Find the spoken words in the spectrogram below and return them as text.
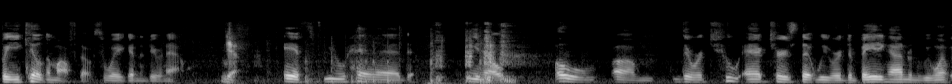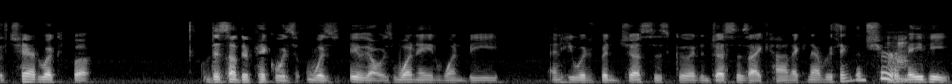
But you killed him off though, so what are you going to do now? Yeah. If you had, you know, oh, um, there were two actors that we were debating on and we went with Chadwick, but this other pick was was you know, it was one A and one B, and he would have been just as good and just as iconic and everything. Then sure, Mhm. maybe,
